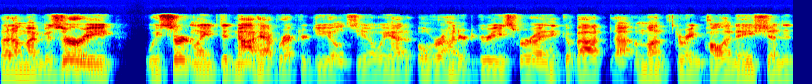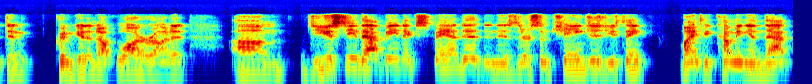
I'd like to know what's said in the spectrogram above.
but on my Missouri, we certainly did not have record yields. You know, we had over 100 degrees for I think about uh, a month during pollination and didn't couldn't get enough water on it. Um, do you see that being expanded? And is there some changes you think might be coming in that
